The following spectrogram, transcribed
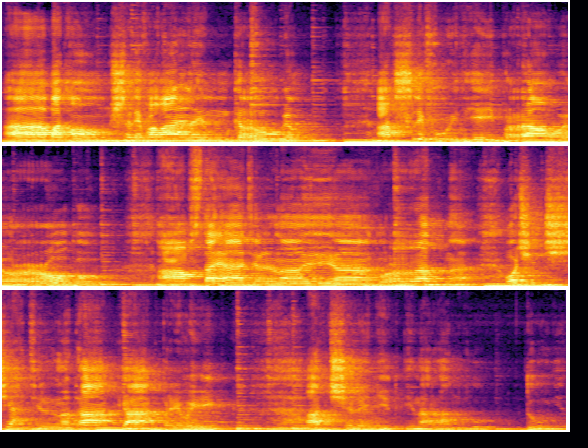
А потом шлифовальным кругом отшлифует ей правую руку Обстоятельно и аккуратно, очень тщательно, так как привык Отчленит и на ранку дунет,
